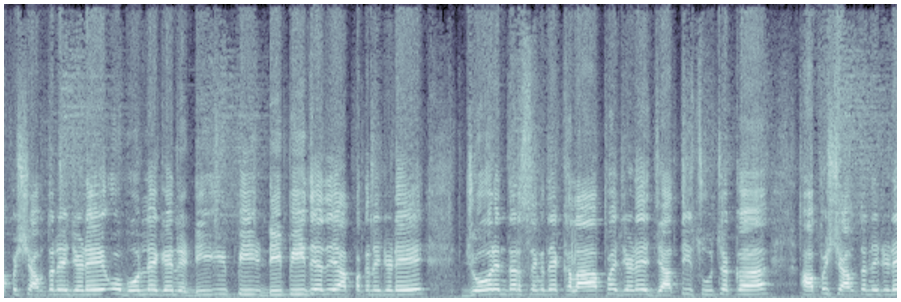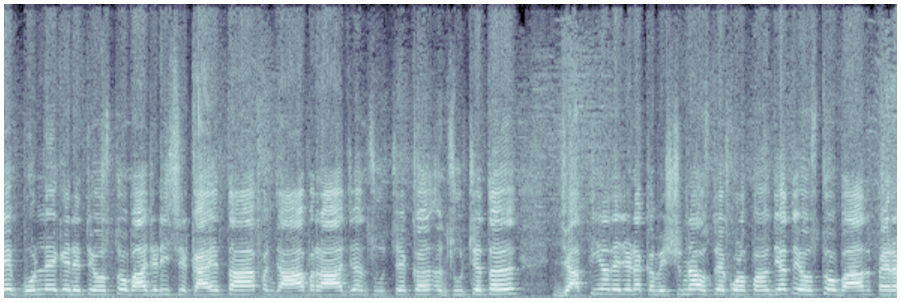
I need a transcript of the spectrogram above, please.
ਅਪਸ਼ਬਦ ਨੇ ਜਿਹੜੇ, ਉਹ ਬੋਲੇ ਗਏ ਨੇ। ਡੀਪੀ ਡੀਪੀ ਦੇ ਅਧਿਆਪਕ ਨੇ ਜਿਹੜੇ, ਜੋਰਿੰਦਰ ਸਿੰਘ ਦੇ ਖਿਲਾਫ ਜਿਹੜੇ ਜਾਤੀ ਸੂਚਕ ਅਪਸ਼ਬਦ ਨੇ ਜਿਹੜੇ ਬੋਲੇ ਗਏ ਨੇ ਤੇ ਉਸ ਤੋਂ ਬਾਅਦ ਜਿਹੜੀ ਸ਼ਿਕਾਇਤ ਆ, ਪੰਜਾਬ ਰਾਜ ਅਨੁਸੂਚਿਤ ਅਨੁਸੂਚਿਤ ਜਾਤੀਆਂ ਦੇ ਜਿਹੜਾ ਕਮਿਸ਼ਨ ਆ ਉਸ ਦੇ ਕੋਲ ਪਹੁੰਚਦੀ ਹੈ ਤੇ ਉਸ ਤੋਂ ਬਾਅਦ ਫਿਰ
